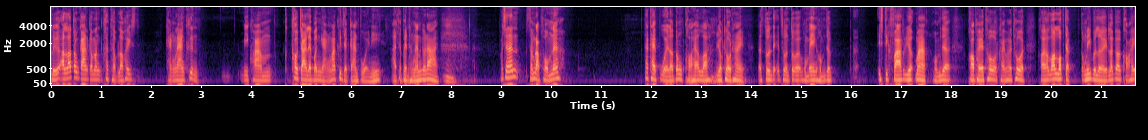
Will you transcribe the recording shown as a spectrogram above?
หรืออัลลอฮ์ต้องการกำลังกระเถิบเราให้แข็งแรงขึ้น มีความเข้าใจอะไรบางอย่างมากขึ้นจากการป่วยนี้ อาจจะเป็นทางนั้นก็ได้อืมเพราะฉะนั้นสำหรับผมนะ ถ้าใครป่วยเราต้องขอให้อัลลอฮ์ยกโทษให้ แต่ส่วนส่วนตัวผมเองผมจะاستغفارเยอะมาก ผมจะขออภัยโทษขออภัยโทษ ขอให้อัลลอฮ์ลบจากตรงนี้ไปเลย แล้วก็ขอให้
